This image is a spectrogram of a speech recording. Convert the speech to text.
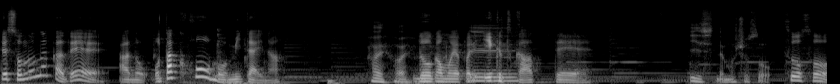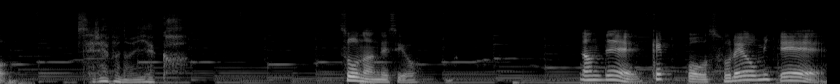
でその中であのオタク訪問みたいなはいはい。動画もやっぱりいくつかあって、いいですね、面白そう。そうそう。セレブの家か。そうなんですよ。なんで結構それを見て、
